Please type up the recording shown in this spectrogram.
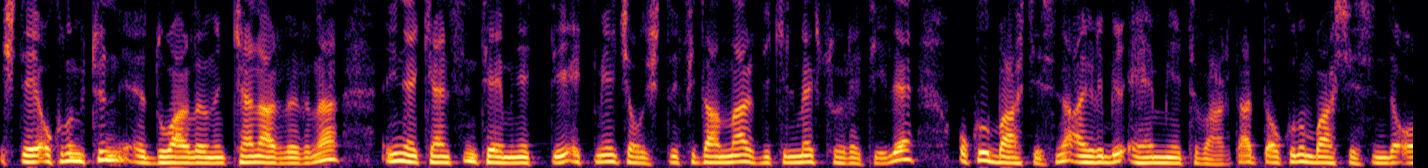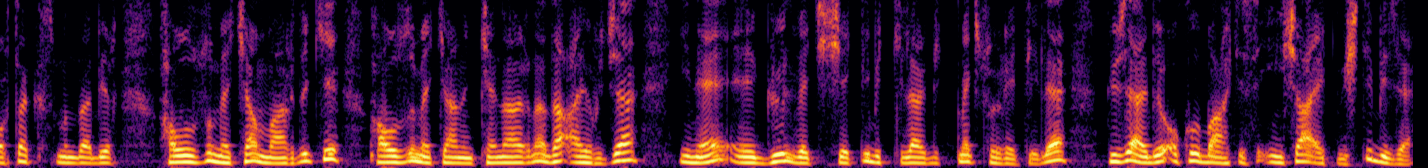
İşte okulun bütün e, duvarlarının kenarlarına yine kendisinin temin ettiği, etmeye çalıştığı fidanlar dikilmek suretiyle okul bahçesine ayrı bir ehemmiyeti vardı. Hatta okulun bahçesinde orta kısmında bir havuzlu mekan vardı ki havuzlu mekanın kenarına da ayrıca yine e, gül ve çiçekli bitkiler dikmek suretiyle güzel bir okul bahçesi inşa etmişti bize.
